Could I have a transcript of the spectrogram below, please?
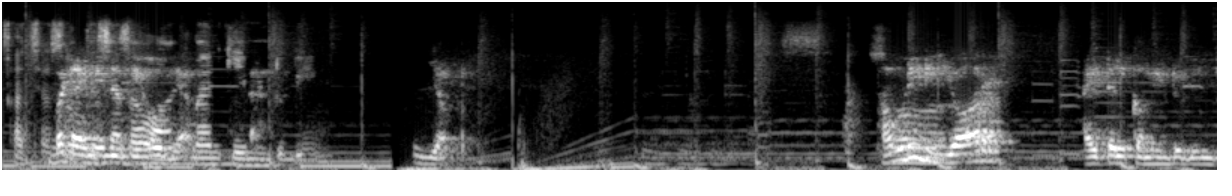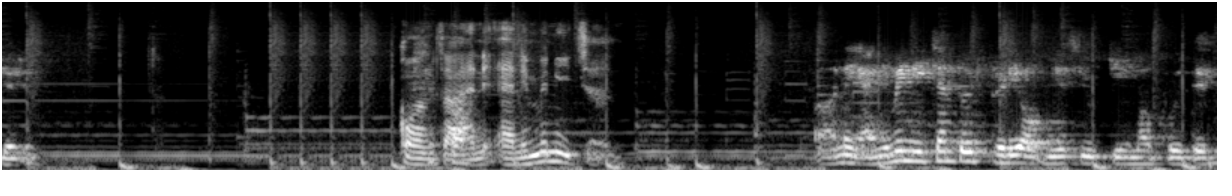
Achha, but so again, this is how Ant-Man came into being. Yep. So, how did your title come into being, Jerry? कौन सा एनिमे नीचन नहीं एनिमे नीचन तो it's pretty obvious you came up with it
